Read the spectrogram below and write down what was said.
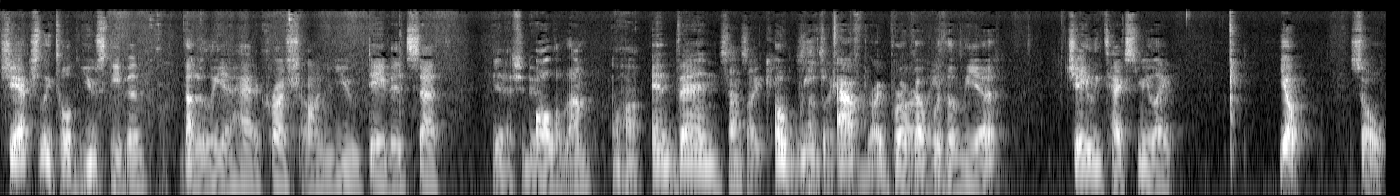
she actually told you, Stephen, that Aaliyah had a crush on you, David, Seth, yeah, she did. all of them. Uh huh. And then Sounds like a week like, after um, I broke up Harley. with Aaliyah, Jaylee texted me like, "Yo, so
